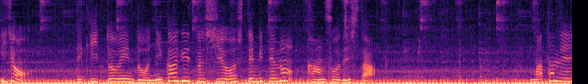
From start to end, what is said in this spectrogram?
以上。リキッドウィンドウ2ヶ月使用してみての感想でした。またね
